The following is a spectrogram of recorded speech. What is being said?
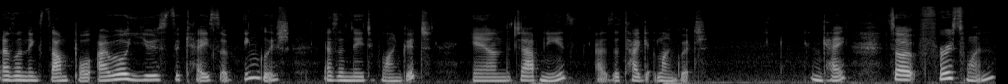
as an example, I will use the case of English as a native language and Japanese as a target language. Okay, so first one,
